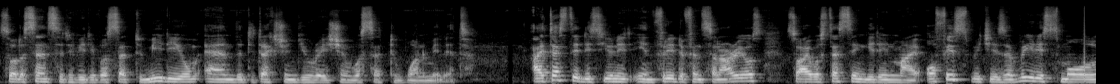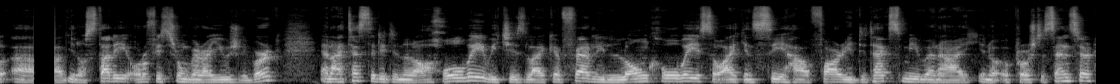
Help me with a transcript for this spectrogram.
so the sensitivity was set to medium and the detection duration was set to one minute. I tested this unit in three different scenarios. So I was testing it in my office, which is a really small uh, Uh, you know, study or office room where I usually work. And I tested it in a hallway, which is like a fairly long hallway, so I can see how far it detects me when I, you know, approach the sensor.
